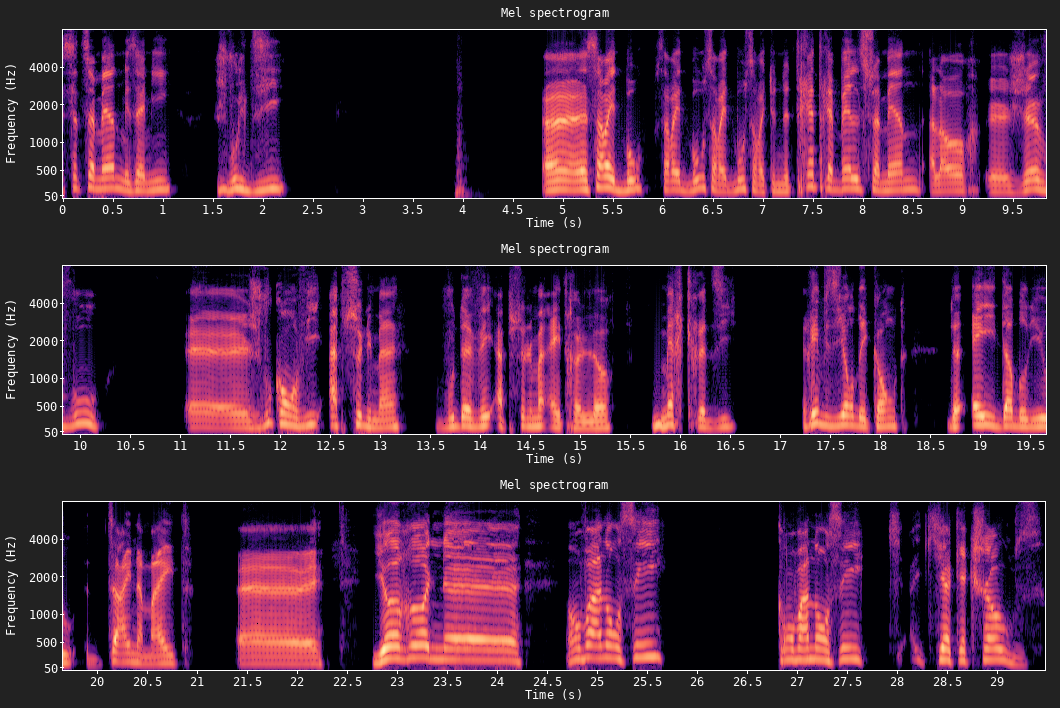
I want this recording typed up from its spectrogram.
cette semaine, mes amis, je vous le dis, euh, ça va être beau, ça va être beau, ça va être beau, ça va être une très très belle semaine. Alors, euh, je vous, euh, je vous convie absolument. Vous devez absolument être là mercredi. Révision des comptes de AEW Dynamite. Il y aura une. on va annoncer qu'on va annoncer qu'il y a quelque chose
